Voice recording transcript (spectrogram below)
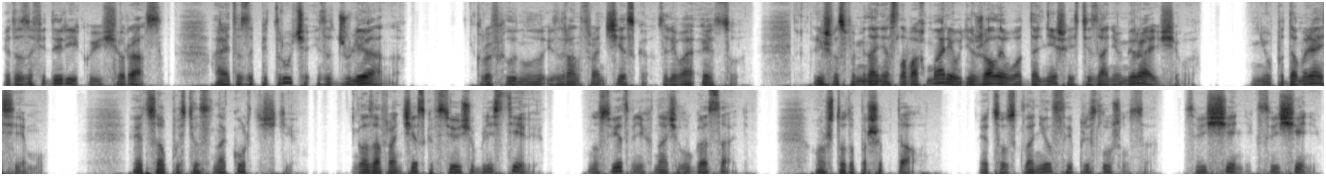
«Это за Федерико еще раз, а это за Петруча и за Джулиана!» Кровь хлынула из ран Франческо, заливая Эцио. Лишь воспоминание о словах Мария удержало его от дальнейшего истязания умирающего. «Не уподомляйся ему!» Эцио опустился на корточки. Глаза Франческо все еще блестели, но свет в них начал угасать. Он что-то прошептал. Эцио склонился и прислушался. «Священник, священник,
